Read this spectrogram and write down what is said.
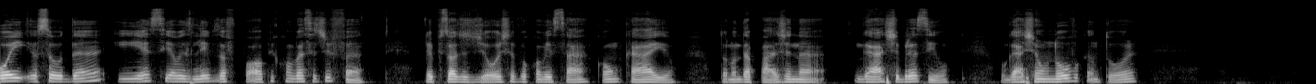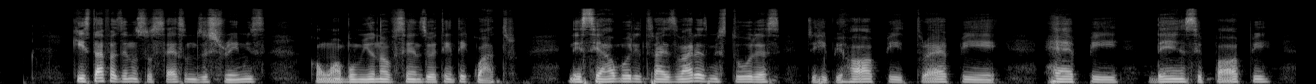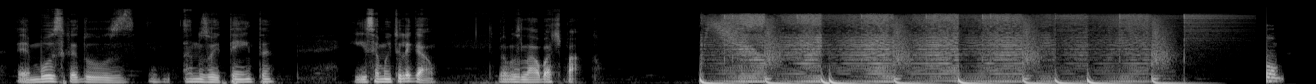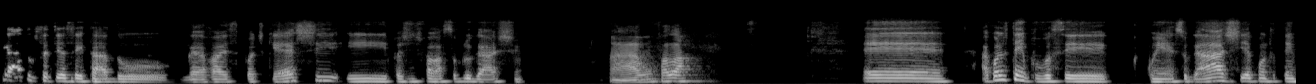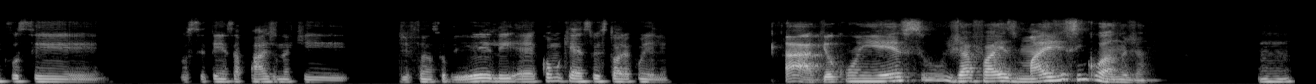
Oi, eu sou o Dan e esse é o Slaves of Pop Conversa de Fã. No episódio de hoje eu vou conversar com o Caio, dono da página Gache Brasil. O Gache é um novo cantor que está fazendo sucesso nos streams com o álbum 1984. Nesse álbum ele traz várias misturas de hip hop, trap, rap, dance, pop, é, música dos anos 80 e isso é muito legal. Vamos lá ao bate-papo. Bom, obrigado por você ter aceitado gravar esse podcast e para a gente falar sobre o Gashi. Ah, vamos falar. É, há quanto tempo você conhece o Gashi? Há quanto tempo você você tem essa página que de fã sobre ele? É, como que é a sua história com ele? Ah, que eu conheço já faz mais de cinco anos já. Uhum.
